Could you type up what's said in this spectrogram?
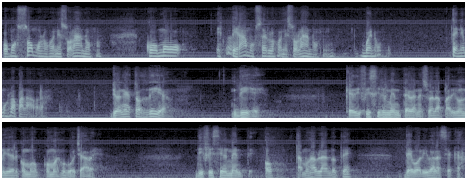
¿Cómo somos los venezolanos? ¿Cómo esperamos ser los venezolanos? Bueno, tenemos la palabra. Yo en estos días dije que difícilmente Venezuela parió un líder como, como es Hugo Chávez. difícilmente, ojo, estamos hablándote de Bolívar hacia acá,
